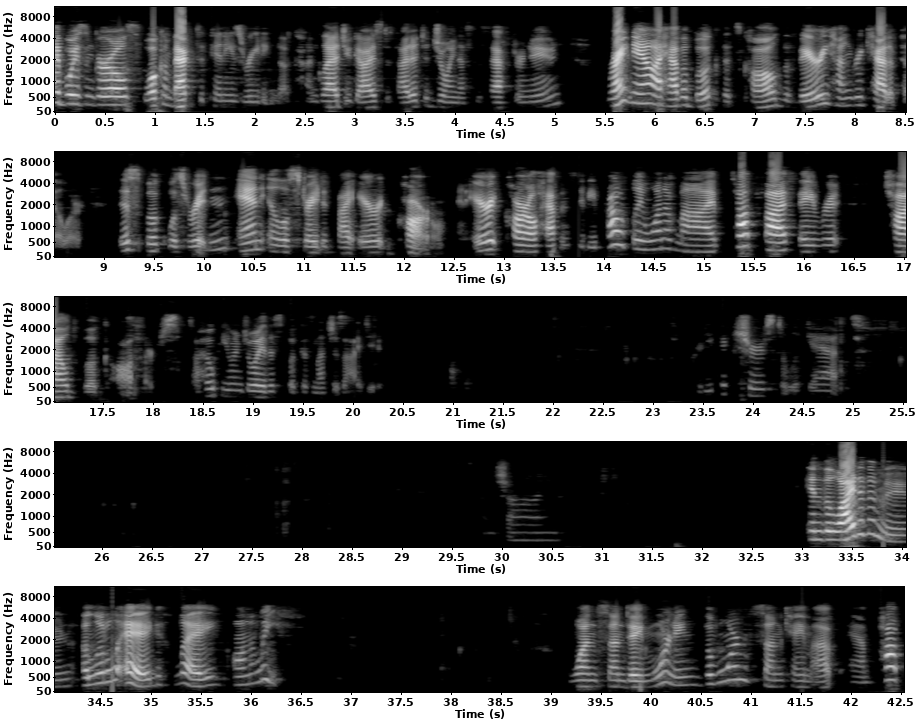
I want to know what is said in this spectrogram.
Hi, boys and girls. Welcome back to Penny's Reading Nook. I'm glad you guys decided to join us this afternoon. Right now, I have a book that's called The Very Hungry Caterpillar. This book was written and illustrated by Eric Carle. And Eric Carle happens to be probably one of my top five favorite child book authors. So I hope you enjoy this book as much as I do. Pretty pictures to look at. Sunshine. In the light of the moon, a little egg lay on a leaf. One Sunday morning, the warm sun came up, and pop,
